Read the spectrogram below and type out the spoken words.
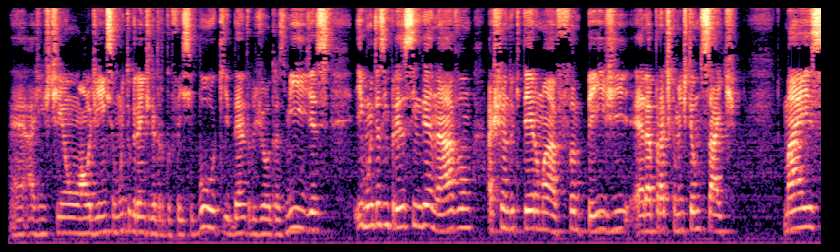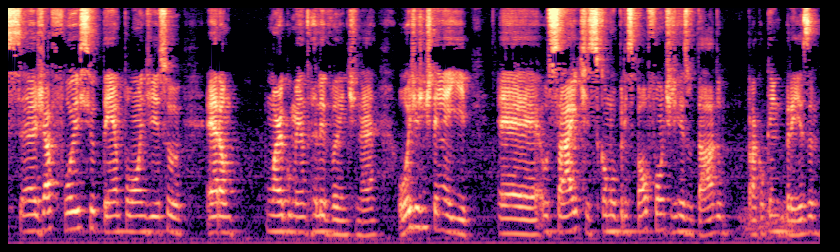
Né? A gente tinha uma audiência muito grande dentro do Facebook, dentro de outras mídias, e muitas empresas se enganavam achando que ter uma fanpage era praticamente ter um site. Mas é, já foi-se o tempo onde isso era um, um, argumento relevante. Né? Hoje a gente tem aí é, os sites como principal fonte de resultado para qualquer empresa.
